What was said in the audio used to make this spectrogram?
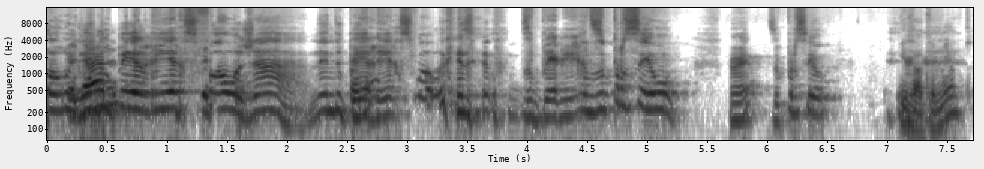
oh, Rui, calhar... nem do PRR se fala já, nem do PRR se fala, quer dizer, do PRR desapareceu, não é? Desapareceu. Exatamente.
